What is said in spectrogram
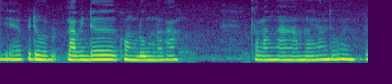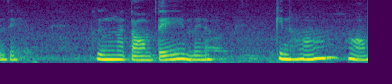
เดี๋ยวไปดูลาเวนเดอร์ของลุงนะคะกำลังงามเลยนะทุกคนดูสิพึ่งมาตอมเต็มเลยนะกลินหอมหอม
